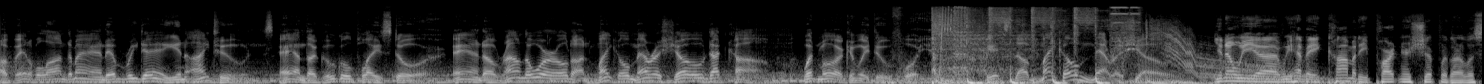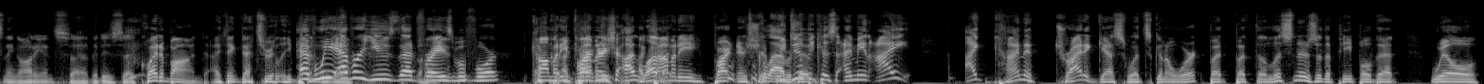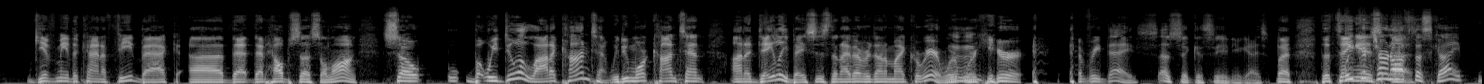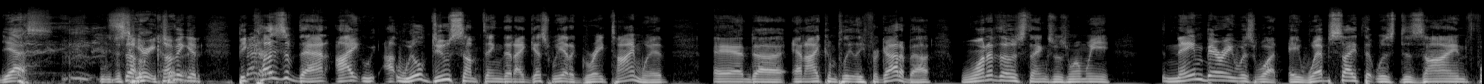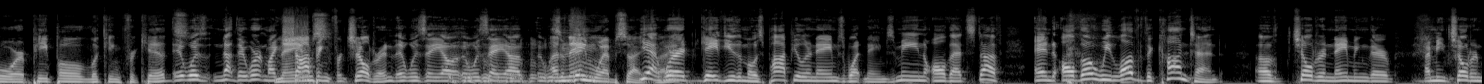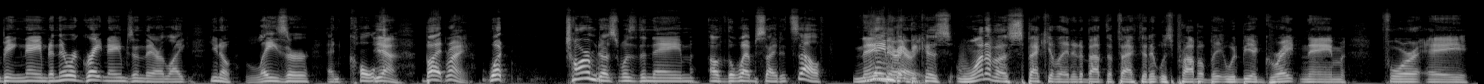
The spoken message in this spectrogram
Available on demand every day in iTunes and the Google Play Store and around the world on MikeO'MearaShow.com. What more can we do for you? It's the Mike O'Meara Show. You know, we uh, we have a comedy partnership with our listening audience uh, that is uh, quite a bond. I think that's really. Have we the, uh, ever used that phrase before? Comedy a partnership. I love comedy partnership. we do because I mean, I I kind of try to guess what's going to work, but but the listeners are the people that will give me the kind of feedback uh, that that helps us along. So. But we do a lot of content. We do more content on a daily basis than I've ever done in my career. We're, we're here every day. So sick of seeing you guys. But the it. thing We could is, turn uh, off the Skype. Yes. You can just so hear each coming other. in because of that, I, I will do something that I guess we had a great time with, and uh, and I completely forgot about. One of those things was when we. Nameberry was what a website that was designed for people looking for kids. It was not. They weren't like Names? shopping for children. It was a. Uh, it was a. Uh, it was A name vid- website, Yeah, right? where it gave you the most popular names, what names mean, all that stuff. And although we loved the content of children naming their, I mean, children being named, and there were great names in there, like you know, Laser and Colt. Yeah, but right. What charmed us was the name of the website itself. Nameberry, because one of us speculated about the fact that it was probably it would be a great name for a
